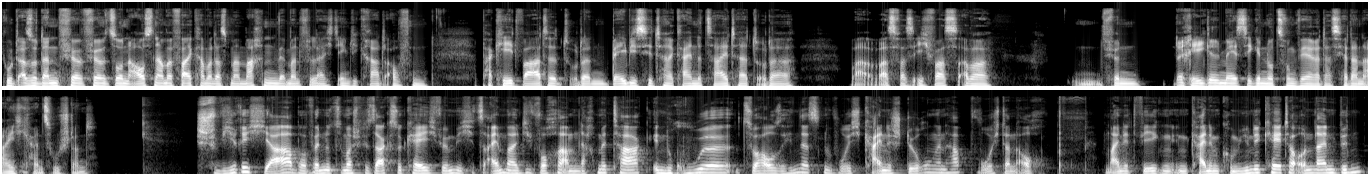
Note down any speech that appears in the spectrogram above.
Gut, also dann für, für so einen Ausnahmefall kann man das mal machen, wenn man vielleicht irgendwie gerade auf ein Paket wartet oder ein Babysitter keine Zeit hat oder was weiß ich was, aber für eine regelmäßige Nutzung wäre das ja dann eigentlich kein Zustand. Schwierig, ja, aber wenn du zum Beispiel sagst, okay, ich will mich jetzt einmal die Woche am Nachmittag in Ruhe zu Hause hinsetzen, wo ich keine Störungen habe, wo ich dann auch meinetwegen in keinem Communicator online bin,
